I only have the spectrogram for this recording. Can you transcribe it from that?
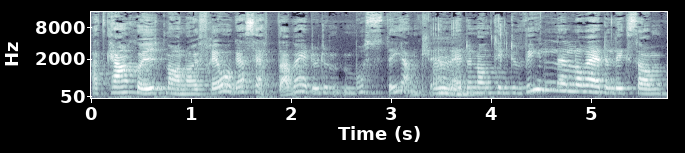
Att kanske utmana och ifrågasätta, vad är det du måste egentligen? Mm. Är det någonting du vill eller är det liksom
